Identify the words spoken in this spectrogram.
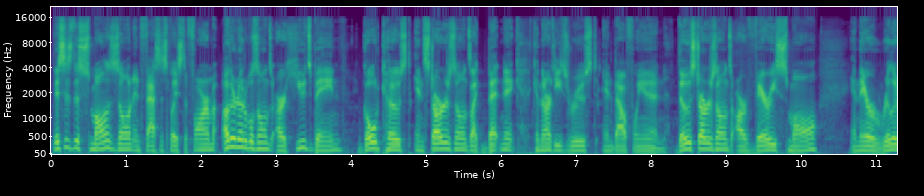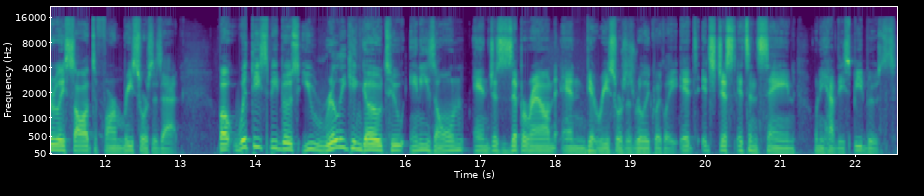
This is the smallest zone and fastest place to farm. Other notable zones are Bane, Gold Coast, and starter zones like Betnikh, Khenarthi's Roost, and Bal Foyen. Those starter zones are very small, and they are really, really solid to farm resources at. But with these speed boosts, you really can go to any zone and just zip around and get resources really quickly. It, it's just, it's insane when you have these speed boosts.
